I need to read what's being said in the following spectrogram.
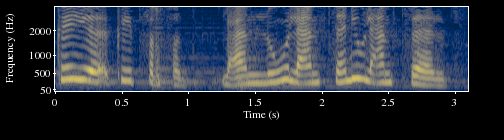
كي كيترفض العام الأول العام الثاني والعام الثالث.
